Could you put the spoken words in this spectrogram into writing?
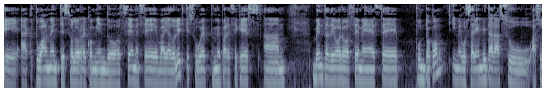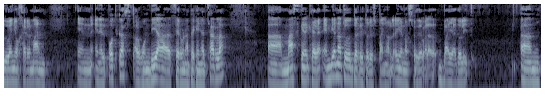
que actualmente solo recomiendo CMC Valladolid, que su web me parece que es venta de oro CMC brokercoach.com y me gustaría invitar a su, a su dueño Germán en, en el podcast algún día a hacer una pequeña charla. Uh, más que, que, envían a todo territorio español, ¿eh? yo no soy de Valladolid. Um,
